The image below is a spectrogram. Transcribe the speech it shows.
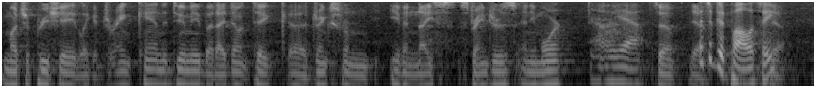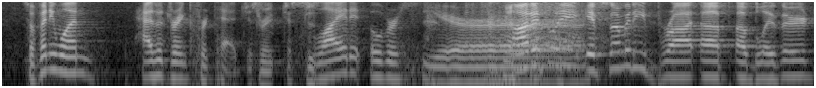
much appreciate like a drink handed to me, but I don't take uh, drinks from even nice strangers anymore. Oh, oh yeah, So yeah, that's a good policy. Yeah. So if anyone has a drink for Ted, just Drink- just just- slide it over here. Honestly, if somebody brought up a blizzard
